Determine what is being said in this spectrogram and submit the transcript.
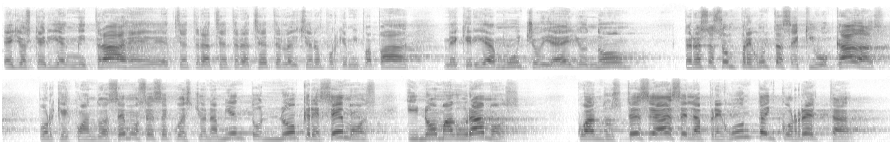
ellos querían mi traje, etcétera, etcétera, etcétera. Lo hicieron porque mi papá me quería mucho y a ellos no. Pero esas son preguntas equivocadas porque cuando hacemos ese cuestionamiento no crecemos y no maduramos. Cuando usted se hace la pregunta incorrecta,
